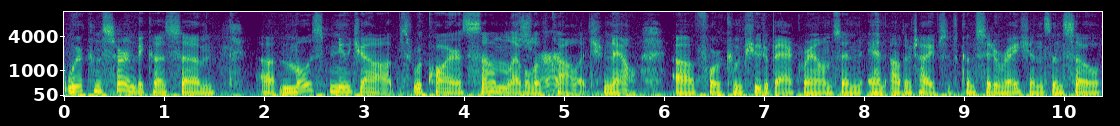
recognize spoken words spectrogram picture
we're concerned because um, uh, most new jobs require some level sure. of college now uh, for computer backgrounds and, and other types of considerations. And so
